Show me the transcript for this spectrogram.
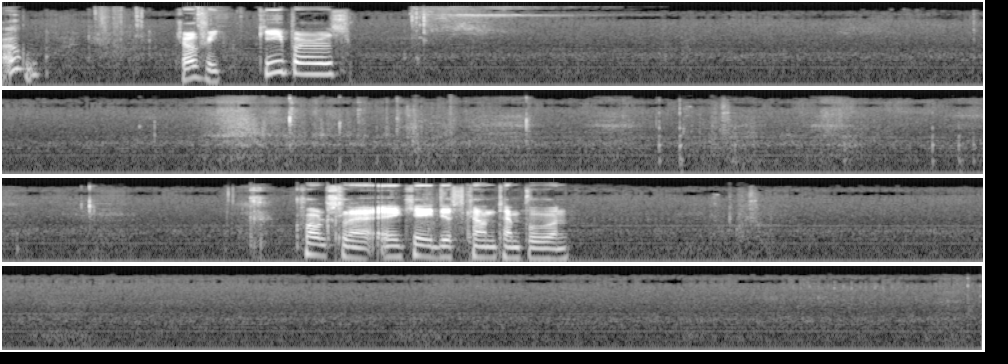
Oh, trophy keepers. Croc's Lair, aka Discount Temple Run.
